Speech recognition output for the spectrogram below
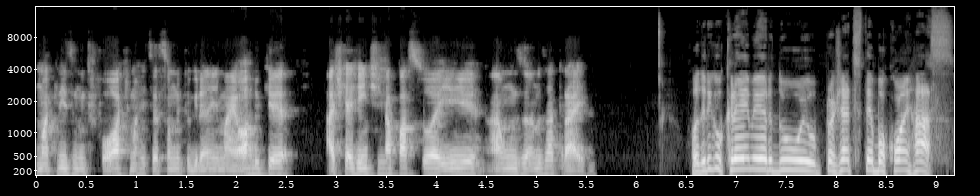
uma crise muito forte, uma recessão muito grande, maior do que acho que a gente já passou aí há uns anos atrás. Rodrigo Kramer, do projeto Stablecoin Haas.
